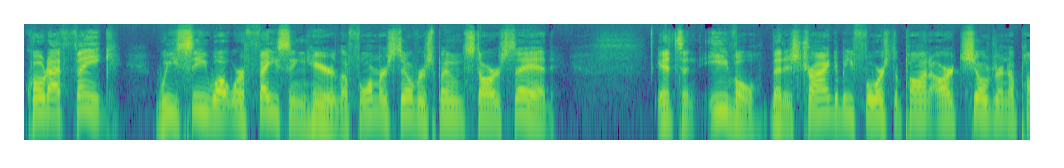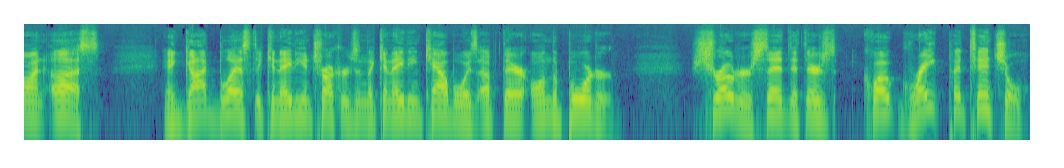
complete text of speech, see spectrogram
Quote, I think we see what we're facing here, the former Silver Spoon star said. It's an evil that is trying to be forced upon our children, upon us. And God bless the Canadian truckers and the Canadian cowboys up there on the border. Schroder said that there's, quote, great potential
